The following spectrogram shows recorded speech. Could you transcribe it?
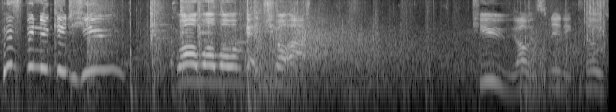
Who's been a good Hugh? Whoa, whoa, whoa, I'm getting shot at. Hugh, that was nearly close.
